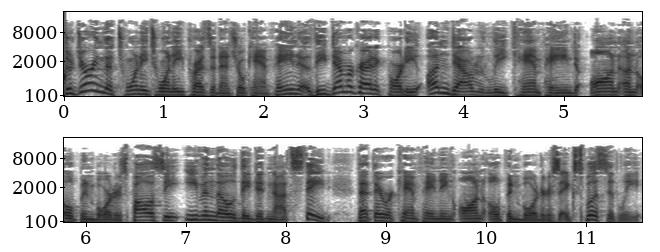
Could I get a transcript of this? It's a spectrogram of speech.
So during the 2020 presidential campaign, the Democratic Party undoubtedly campaigned on an open borders policy, even though they did not state that they were campaigning on open borders explicitly.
